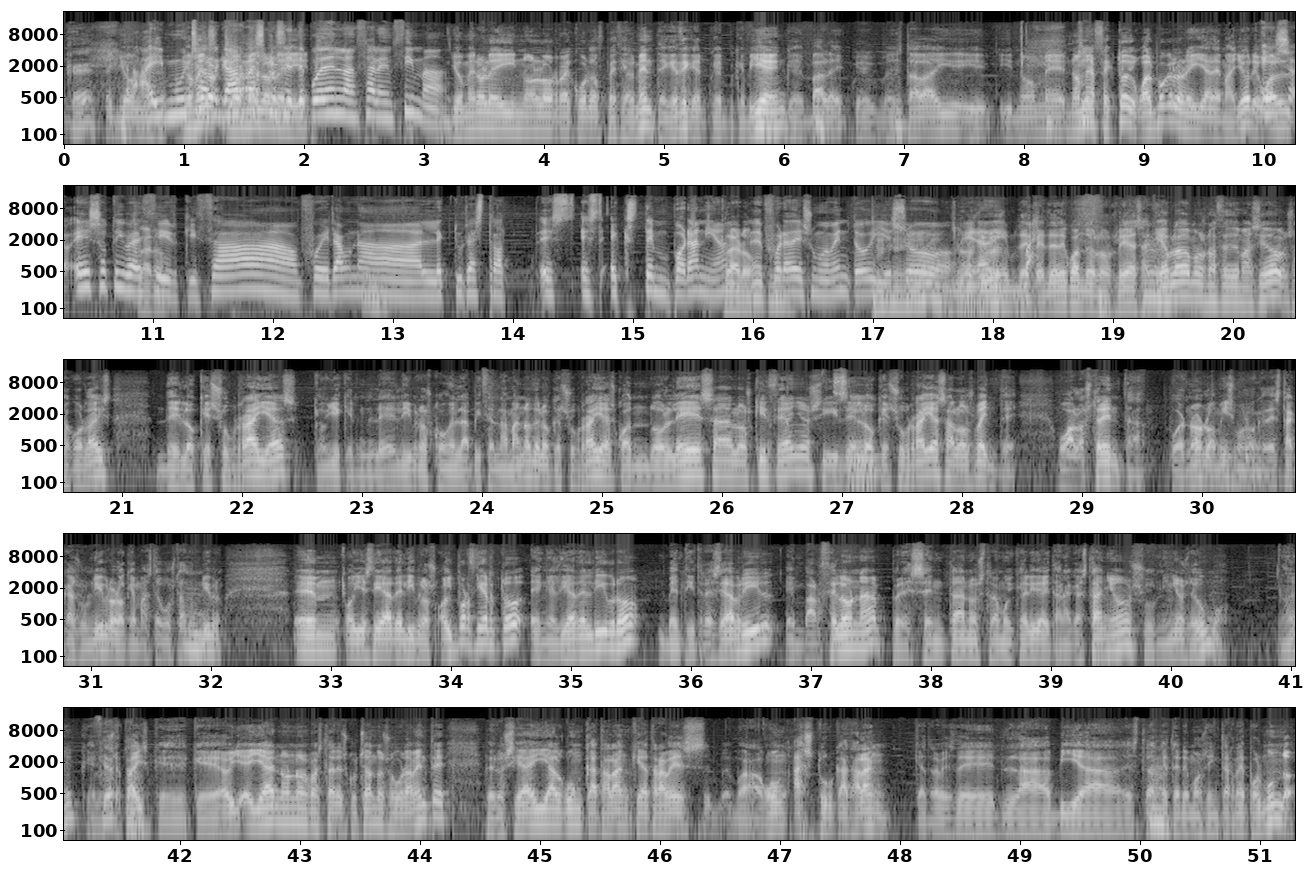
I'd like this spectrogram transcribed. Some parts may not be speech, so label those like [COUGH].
hay muchas yo me garras que se te pueden lanzar encima. Yo me lo leí y no lo recuerdo especialmente. Que, que, que- que bien, que vale, que estaba ahí y, y no, me, no me afectó. Igual porque lo leí ya de mayor. Igual, eso, eso te iba a claro. decir, quizá fuera una lectura extra- es, es extemporánea, Claro. eh, fuera de su momento, y eso era depende de cuando los leas. Aquí hablábamos no hace demasiado, ¿os acordáis? De lo que subrayas, que oye, quien lee libros con el lápiz en la mano, de lo que subrayas cuando lees a los 15 años y de lo que subrayas a los 20 o a los 30. Pues no es lo mismo lo que destacas de un libro, lo que más te gusta de un libro. Eh, hoy es Día de Libros. Hoy, por cierto, en el Día del Libro, 23 de abril, en Barcelona, presenta nuestra muy querida Itana Castaño sus Niños de Humo. ¿Eh? Que lo sepáis, que, que ella no nos va a estar escuchando seguramente, pero si hay algún catalán que a través, bueno, algún astur catalán que a través de la vía esta Mm. que tenemos de internet por el mundo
